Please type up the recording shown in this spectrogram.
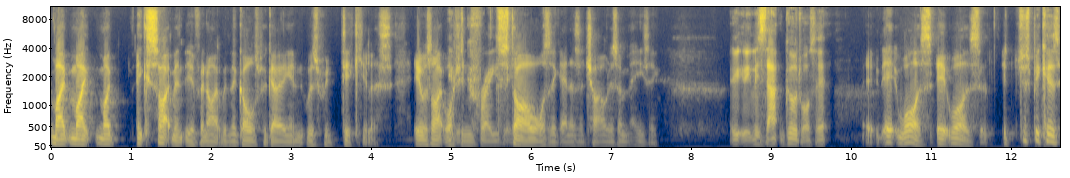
my my my excitement the other night when the goals were going in was ridiculous. It was like watching was. Star Wars again as a child. Is amazing. It, it was that good, was it? It, it was. It was. It, just because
